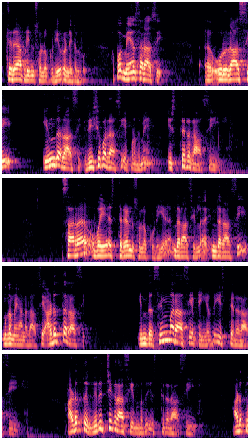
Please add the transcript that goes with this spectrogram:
ஸ்திர அப்படின்னு சொல்லக்கூடிய ஒரு நிகழ்வு. அப்போ மேச ராசி ஒரு ராசி இந்த ராசி ரிஷப ராசி எப்பொழுதுமே ஸ்திர ராசி. சர உபய ஸ்திரன்னு சொல்லக்கூடிய இந்த ராசியில் இந்த ராசி முதன்மையான ராசி. அடுத்த ராசி. இந்த சிம்ம ராசி அப்படிங்கிறது ஸ்திர ராசி. அடுத்து விருச்சிக ராசி என்பது ஸ்திர ராசி. அடுத்து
